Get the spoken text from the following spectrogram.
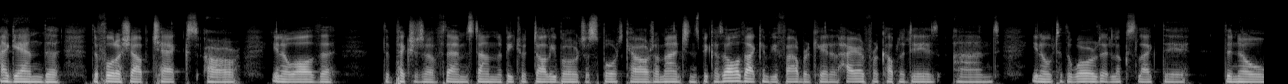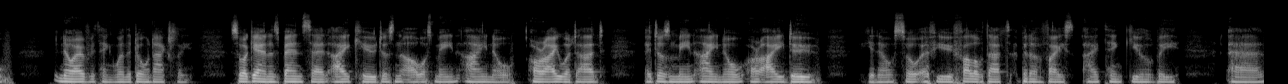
again the the Photoshop checks or you know all the the pictures of them standing on the beach with dolly birds or sports cars or mansions because all that can be fabricated, hired for a couple of days, and you know to the world it looks like they they know know everything when they don't actually. So again, as Ben said, IQ doesn't always mean I know, or I would add, it doesn't mean I know or I do. You know, so if you follow that bit of advice, I think you'll be uh,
